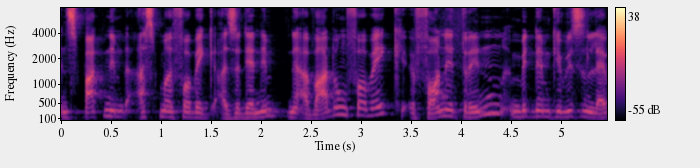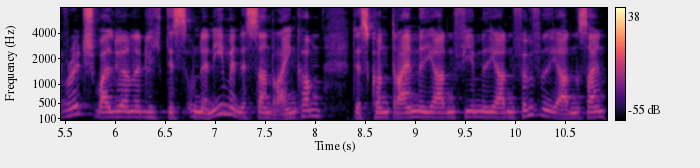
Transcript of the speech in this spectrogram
ein SPAC nimmt erstmal vorweg, also der nimmt eine Erwartung vorweg, vorne drin mit einem gewissen Leverage, weil du ja natürlich das Unternehmen, das dann reinkommt, das kann 3 Milliarden, 4 Milliarden, 5 Milliarden sein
